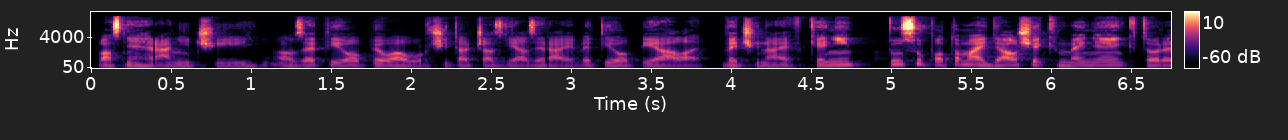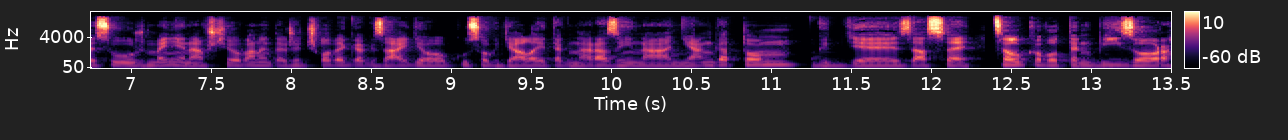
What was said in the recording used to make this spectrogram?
vlastne hraničí s Etiópiou a určitá časť jazera je v Etiópii, ale väčšina je v Keni. Tu sú potom aj ďalšie kmene, ktoré sú už menej navštevované, takže človek, ak zajde o kúsok ďalej, tak narazí na Nyangatom, kde zase celkovo ten výzor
